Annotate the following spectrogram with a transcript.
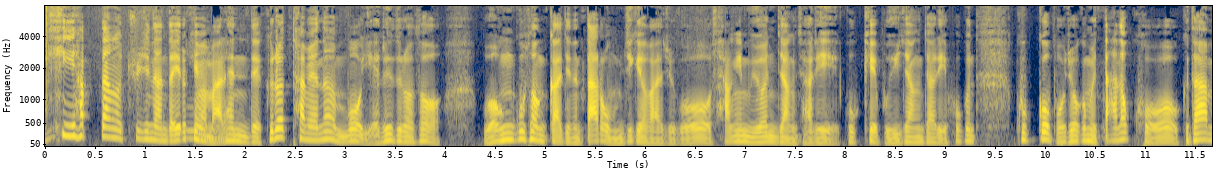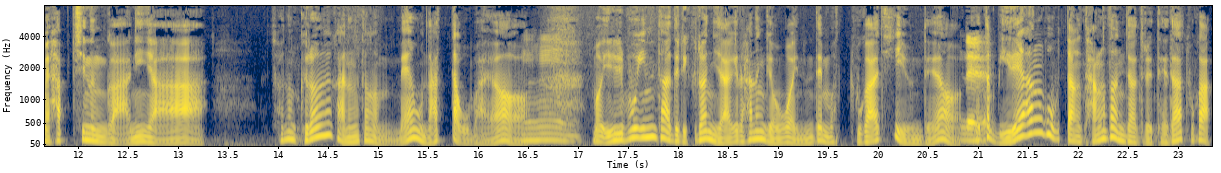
조속히 합당을 추진한다 이렇게만 음. 말했는데 그렇다면은 뭐 예를 들어서 원구성까지는 따로 움직여가지고 상임위원장 자리, 국회 부의장 자리 혹은 국고 보조금을 따놓고 그 다음에 합치는 거 아니냐. 저는 그럴 가능성은 매우 낮다고 봐요. 음, 뭐 일부 인사들이 그런 이야기를 하는 경우가 있는데 뭐 두 가지 이유인데요. 네. 일단 미래한국당 당선자들의 대다수가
